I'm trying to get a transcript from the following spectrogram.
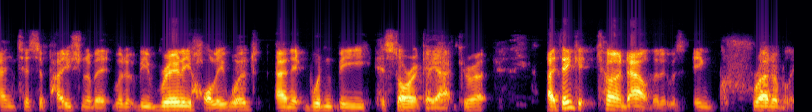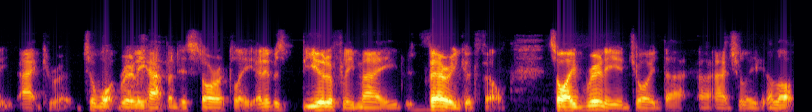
anticipation of it would it be really Hollywood and it wouldn't be historically accurate. I think it turned out that it was incredibly accurate to what really happened historically, and it was beautifully made. It was very good film. So I really enjoyed that uh, actually a lot.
